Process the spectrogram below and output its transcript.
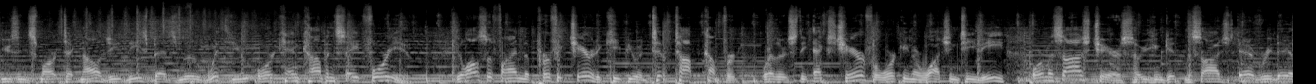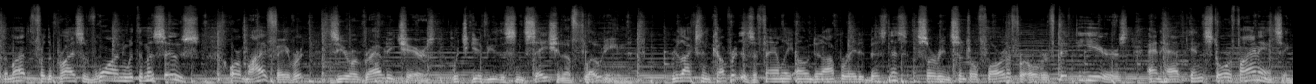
Using smart technology, these beds move with you or can compensate for you. You'll also find the perfect chair to keep you in tip top comfort, whether it's the X chair for working or watching TV, or massage chairs so you can get massaged every day of the month for the price of one with the masseuse, or my favorite, zero gravity chairs, which give you the sensation of floating. Relax and Comfort is a family owned and operated business serving Central Florida for over 50 years and have in store financing.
